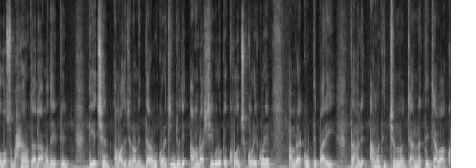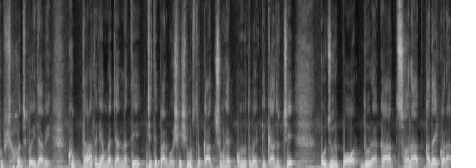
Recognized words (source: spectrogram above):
আল্লাহ সুবাহান তালা আমাদেরকে দিয়েছেন, আমাদের জন্য নির্ধারণ করেছেন। যদি আমরা সেগুলোকে খোঁজ করে করে আমরা করতে পারি, তাহলে আমাদের জন্য জান্নাতে যাওয়া খুব সহজ হয়ে যাবে। খুব তাড়াতাড়ি আমরা জান্নাতে যেতে পারব। সেই সমস্ত কাজসমূহের অন্যতম একটি কাজ হচ্ছে অজুর পর দুরাকাত সলাদ আদায় করা।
